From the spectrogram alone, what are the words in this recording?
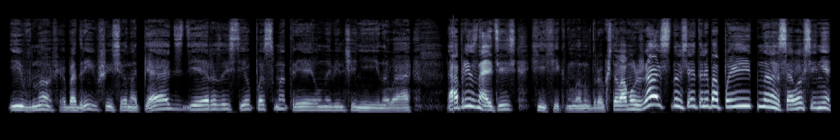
И вновь, ободрившийся, он опять с дерзостью посмотрел на Вельчининова. А признайтесь, — хихикнул он вдруг, — что вам ужасно все это любопытно, а вовсе не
